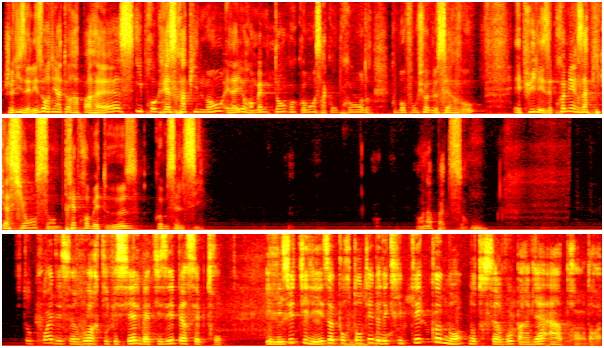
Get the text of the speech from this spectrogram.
Je disais, les ordinateurs apparaissent, ils progressent rapidement, et d'ailleurs en même temps qu'on commence à comprendre comment fonctionne le cerveau. Et puis les premières applications sont très prometteuses, comme celle-ci. On n'a pas de son. C'est au poids des cerveaux artificiels baptisés perceptrons. Ils les utilisent pour tenter de décrypter comment notre cerveau parvient à apprendre.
